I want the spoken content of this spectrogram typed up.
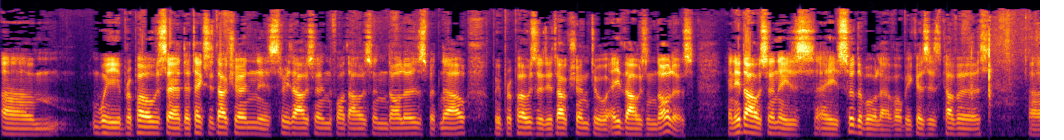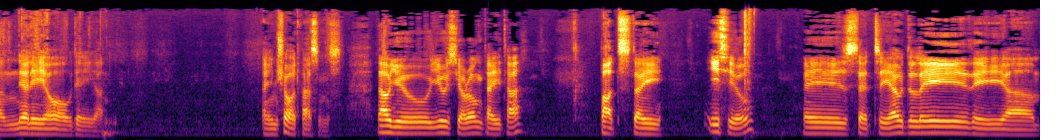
um, we proposed that the tax deduction is $3,000, $4,000, but now we propose a deduction to $8,000. And 8,000 is a suitable level because it covers um, nearly all the um, insured persons. Now you use your own data, but the issue is that the elderly, the um,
